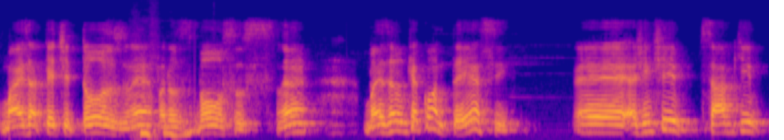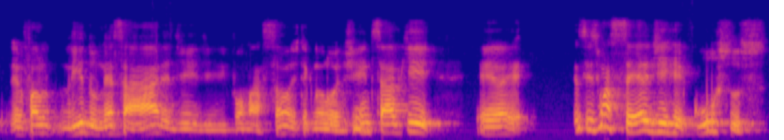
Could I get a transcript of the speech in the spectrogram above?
mais apetitoso, né, para os bolsos, né? Mas é o que acontece, é, a gente sabe que, eu falo, lido nessa área de, de informação, de tecnologia, a gente sabe que é, existe uma série de recursos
